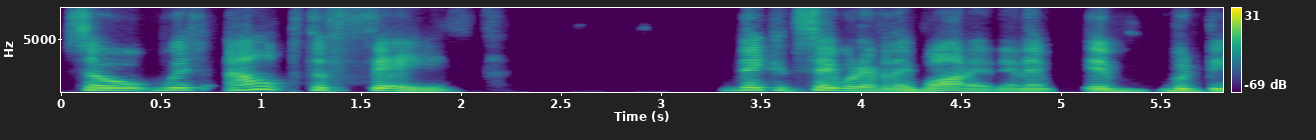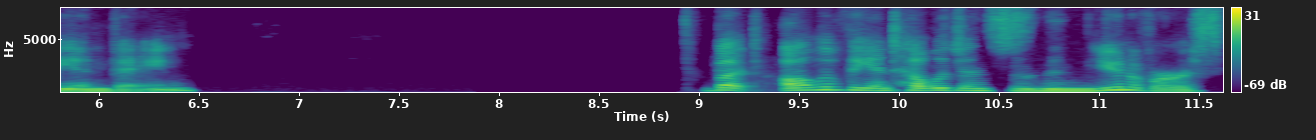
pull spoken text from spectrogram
So without the faith, they could say whatever they wanted and it, it would be in vain but all of the intelligences in the universe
